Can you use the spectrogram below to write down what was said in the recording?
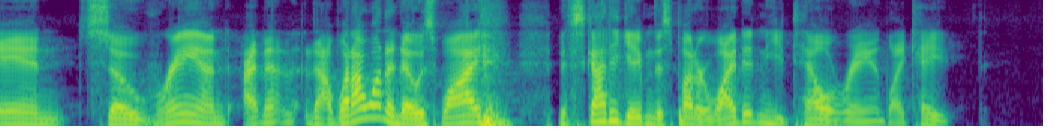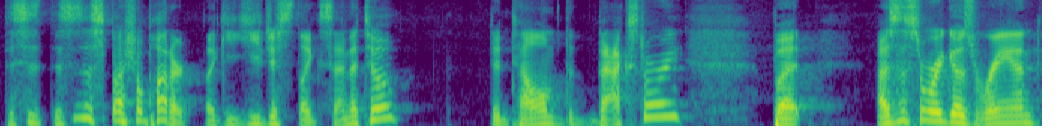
And so Rand, I, now what I want to know is why, if Scotty gave him this putter, why didn't he tell Rand like, "Hey, this is this is a special putter"? Like he, he just like sent it to him, didn't tell him the backstory. But as the story goes, Rand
